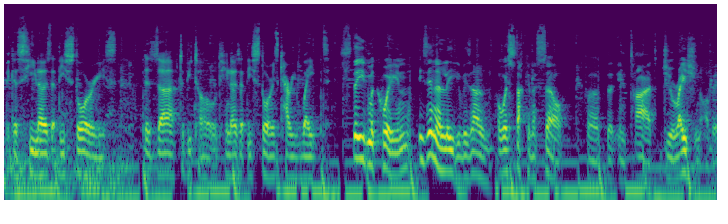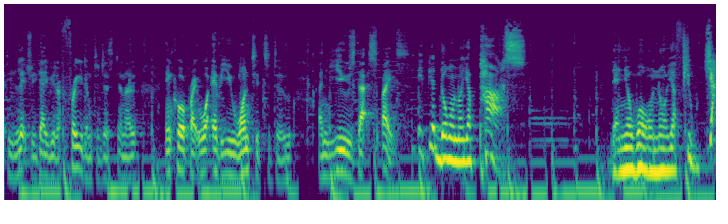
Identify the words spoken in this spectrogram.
because he knows that these stories deserve to be told. He knows that these stories carry weight. Steve McQueen, is in a league of his own. We're stuck in a cell for the entire duration of it. He literally gave you the freedom to just, you know, incorporate whatever you wanted to do and use that space. If you don't know your past, then you won't know your future.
